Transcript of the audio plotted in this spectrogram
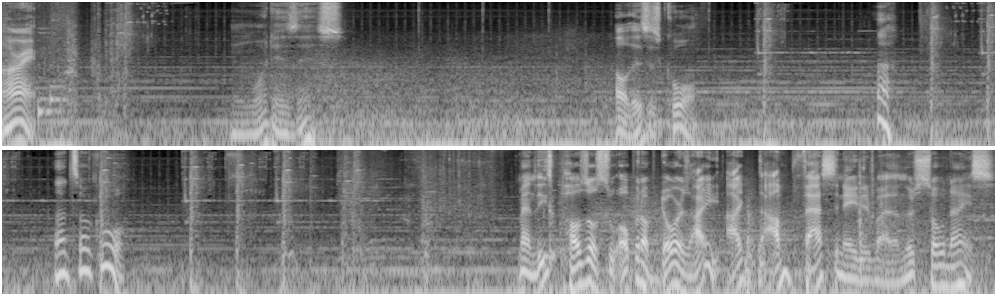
All right. What is this? Oh, this is cool. Huh. That's so cool. Man, these puzzles to open up doors, I, I, I'm fascinated by them. They're so nice.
